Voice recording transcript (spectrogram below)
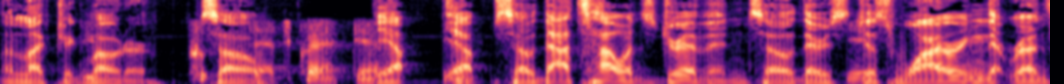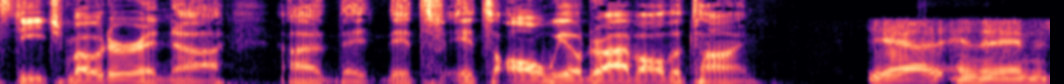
An electric motor. So That's correct. Yeah. Yep, yep. So that's how it's driven. So there's just wiring that runs to each motor, and uh, uh, it's it's all wheel drive all the time. Yeah, and then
